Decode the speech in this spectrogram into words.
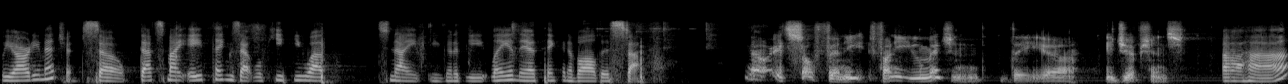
we already mentioned. So that's my eight things that will keep you up tonight. You're going to be laying there thinking of all this stuff. Now it's so funny. Funny you mentioned the uh, Egyptians Uh huh.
